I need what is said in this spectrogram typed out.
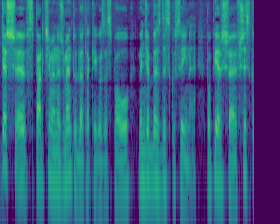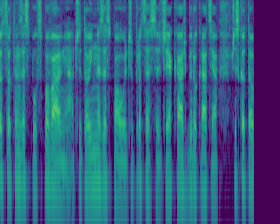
też e, wsparcie managementu dla takiego zespołu będzie bezdyskusyjne. Po pierwsze, wszystko, co ten zespół spowalnia, czy to inne zespoły, czy procesy, czy jakaś biurokracja, wszystko to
